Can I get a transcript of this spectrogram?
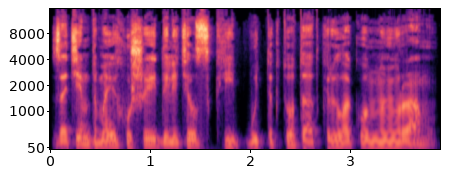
Затем до моих ушей долетел скрип, будто кто-то открыл оконную раму.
